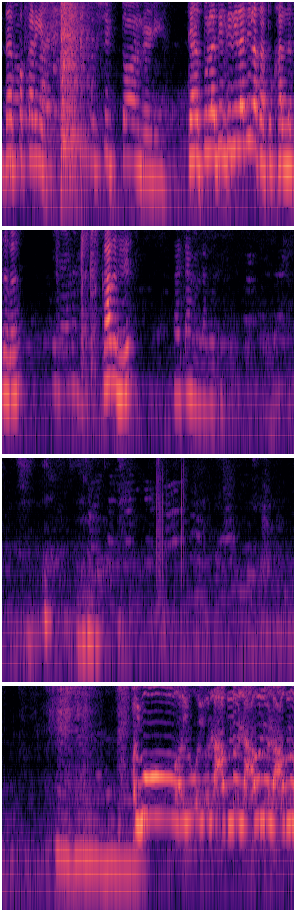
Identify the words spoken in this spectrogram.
द पकड घे. शिकतो ऑलरेडी त्या तुला दिल दिदीला दिलं का तू खाल्लं सगळं? का ग दिदे? नाही चांगलं लागत अयो अयो अयो लागलो लागलो लागलो.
